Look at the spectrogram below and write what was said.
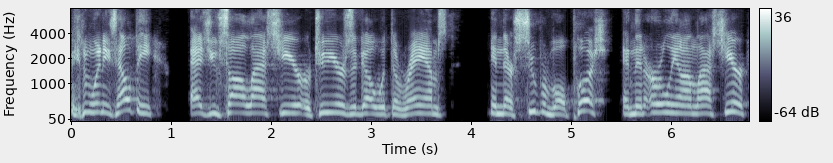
And when he's healthy, as you saw last year or two years ago with the Rams in their Super Bowl push, and then early on last year,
